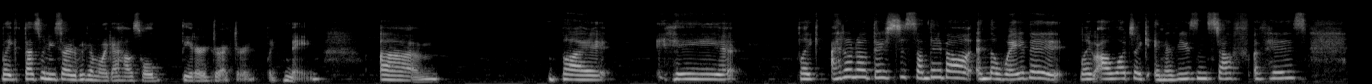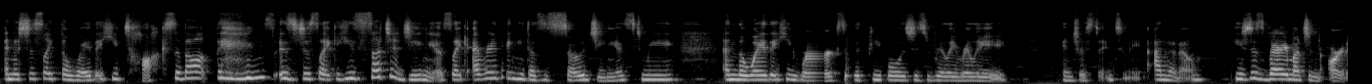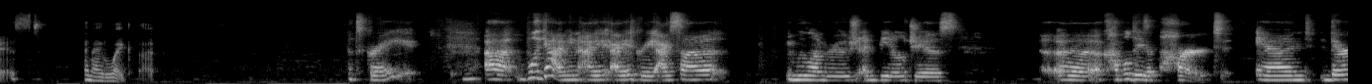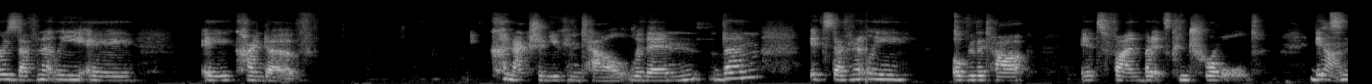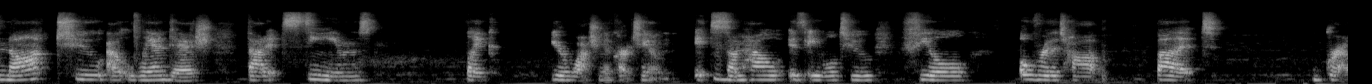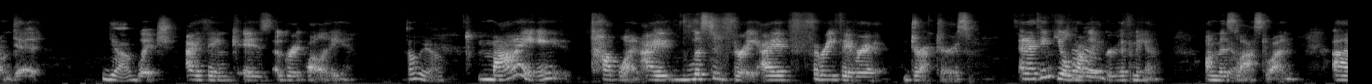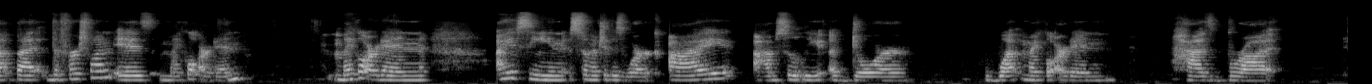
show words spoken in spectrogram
like that's when he started to become like a household theater director like name. Um but he like i don't know there's just something about and the way that like i'll watch like interviews and stuff of his and it's just like the way that he talks about things is just like he's such a genius like everything he does is so genius to me and the way that he works with people is just really really interesting to me i don't know he's just very much an artist and i like that That's great. Uh, well, yeah, I mean, I, I agree. I saw Moulin Rouge and Beetlejuice uh, a couple days apart, and there is definitely a a kind of connection you can tell within them. It's definitely over the top. It's fun, but it's controlled. It's not too outlandish that it seems like you're watching a cartoon. It Mhm. somehow is able to feel over the top, but grounded, yeah which I think is a great quality. oh yeah My top one, I listed three. I have three favorite directors. And I think you'll probably agree with me on this Yeah. last one. Uh, but the first one is Michael Arden. Michael Arden, I have seen so much of his work. I absolutely adore what Michael Arden has brought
